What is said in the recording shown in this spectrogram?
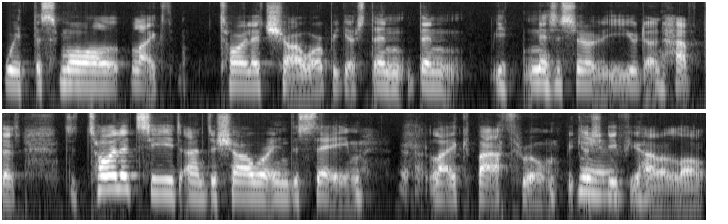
with the small like toilet shower because then then it necessarily you don't have the the toilet seat and the shower in the same like bathroom because yeah. if you have a long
